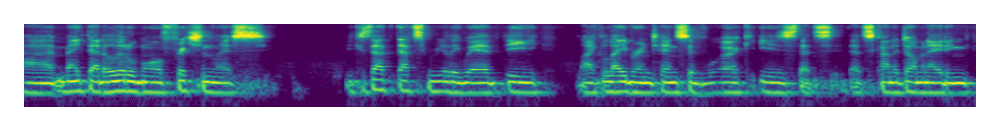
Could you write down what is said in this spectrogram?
uh, make that a little more frictionless because that that's really where the like labor intensive work is that's that's kind of dominating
